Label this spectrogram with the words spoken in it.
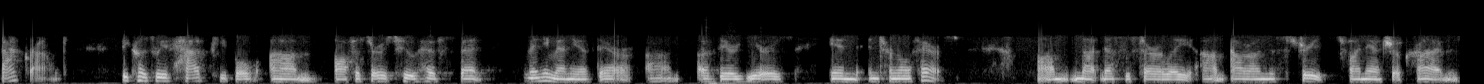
background because we've had people, um, officers who have spent many, many of their um, of their years in internal affairs, um, not necessarily um, out on the streets, financial crimes.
